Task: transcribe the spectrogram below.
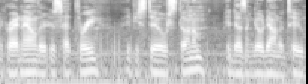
like right now, they're just at three. If you still stun them, it doesn't go down to two.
